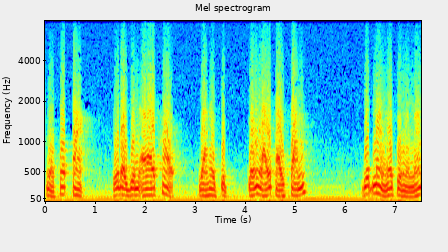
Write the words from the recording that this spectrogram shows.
เมื่อพบปะหรือได้ยินอะไรเข้า อย่าให้จิตหลงไหลใส่ฝัน ยึดมั่นในสิ่งเหล่านั้น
